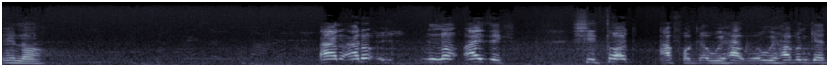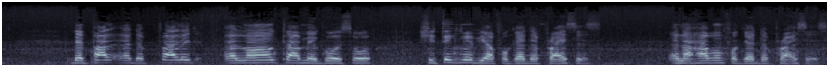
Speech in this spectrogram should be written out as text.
You know. I, I don't, no, Isaac, she thought I forgot we, have, we haven't get the, uh, the pallet a long time ago, so she thinks maybe I forgot the prices. And I haven't forget the prices.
